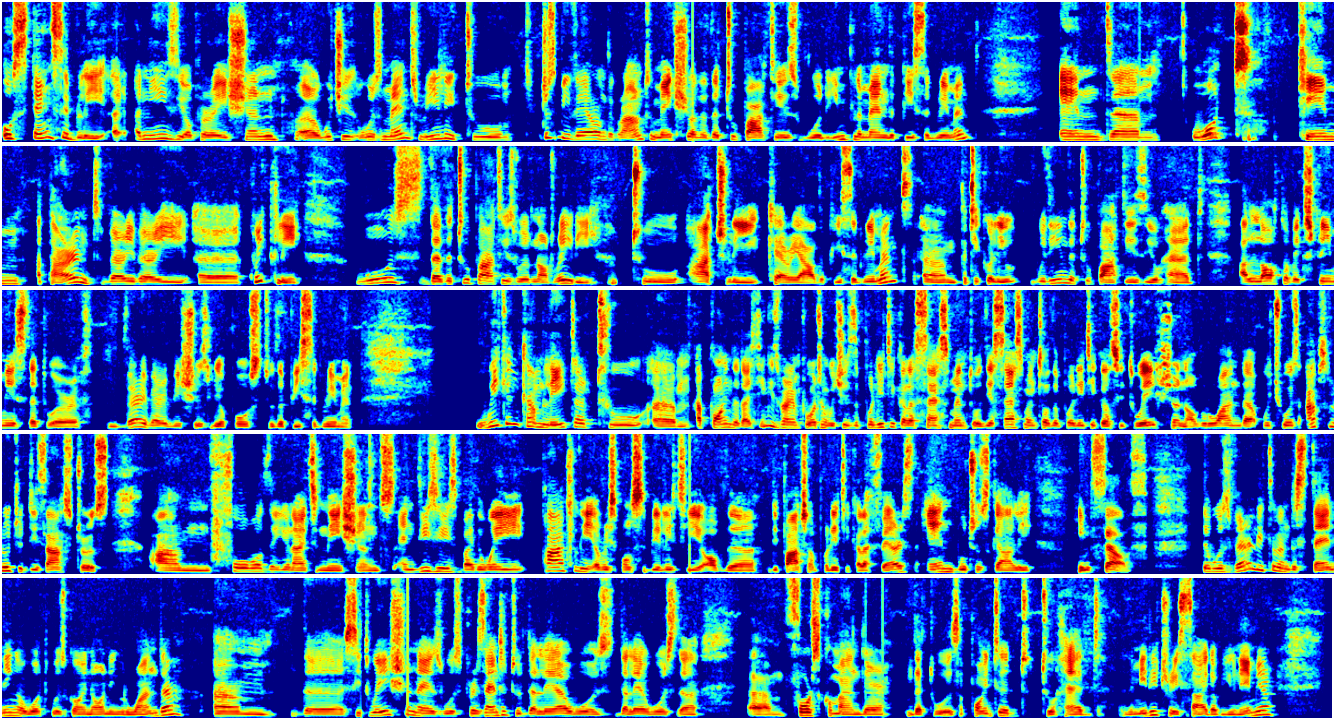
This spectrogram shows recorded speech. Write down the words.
ostensibly a, an easy operation, uh, which is, was meant really to just be there on the ground to make sure that the two parties would implement the peace agreement. And um, what came apparent very, very uh, quickly was that the two parties were not ready to actually carry out the peace agreement. Um, particularly within the two parties, you had a lot of extremists that were very, very viciously opposed to the peace agreement. We can come later to um, a point that I think is very important, which is the political assessment or the assessment of the political situation of Rwanda, which was absolutely disastrous um, for the United Nations. And this is, by the way, partly a responsibility of the Department of Political Affairs and Boutros himself. There was very little understanding of what was going on in Rwanda. Um, the situation, as was presented to Dallaire, was Dallaire was the um, force commander that was appointed to head the military side of UNAMIR.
